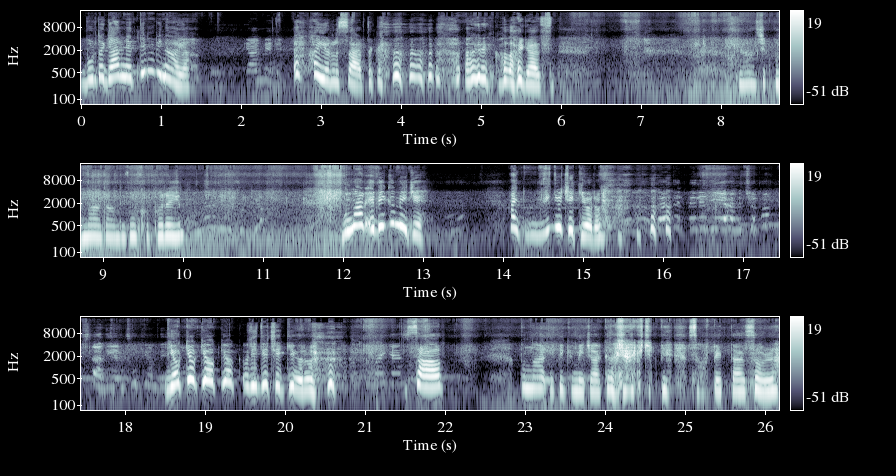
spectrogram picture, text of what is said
Burada gelmedi değil mi binaya? Eh, hayırlısı artık. Aynen kolay gelsin. Birazcık bunlardan dedim koparayım. Bunlar ebe gümeci. Ha, video çekiyorum. Hani yok yok yok yok video çekiyorum. Sağ ol. Bunlar ipi gümeci arkadaşlar küçük bir sohbetten sonra.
